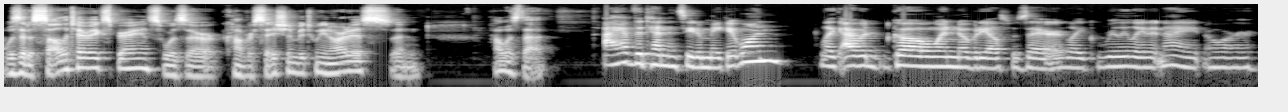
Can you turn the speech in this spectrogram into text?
was it a solitary experience? Was there conversation between artists and how was that? I have the tendency to make it one. Like I would go when nobody else was there, like really late at night, or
